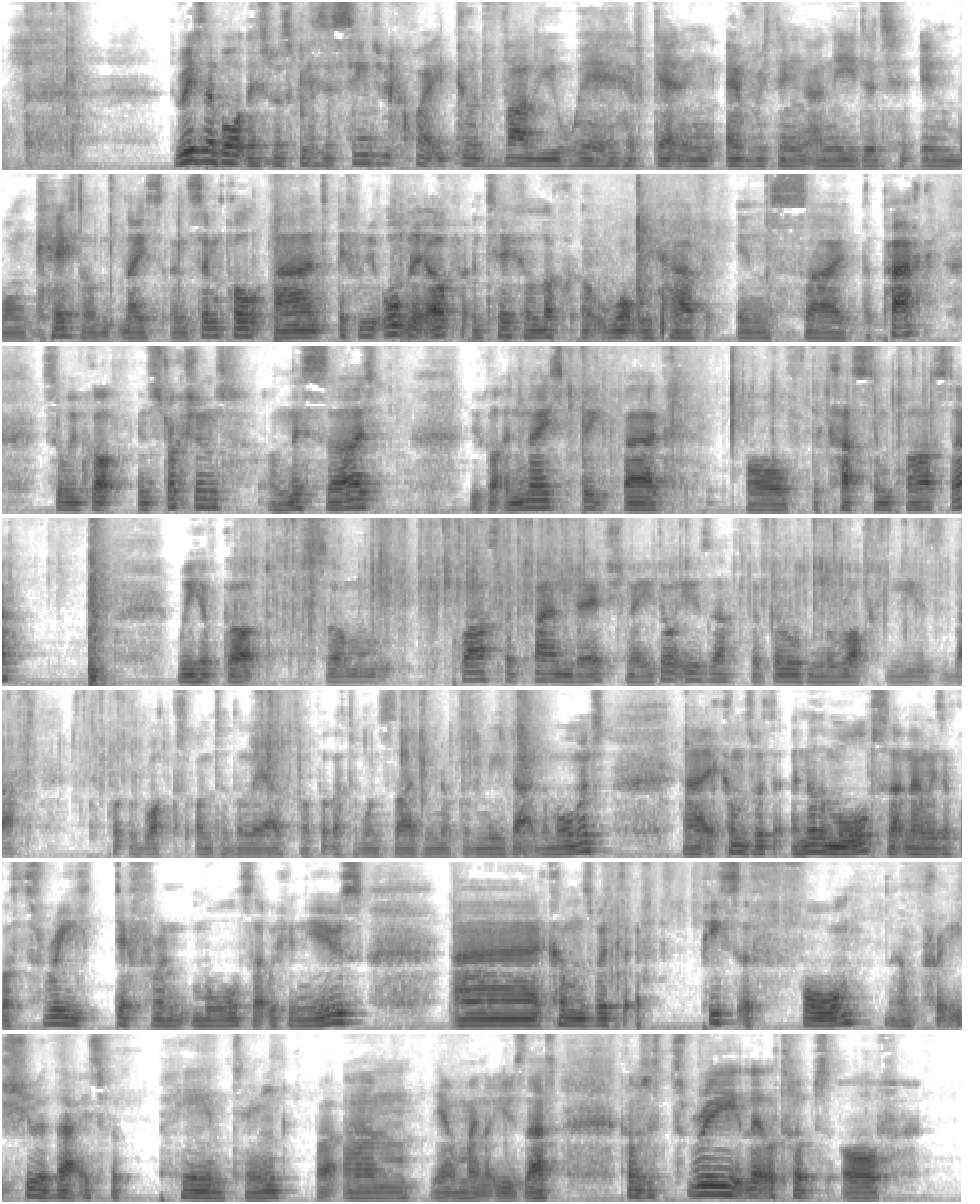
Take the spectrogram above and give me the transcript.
The reason I bought this was because it seemed to be quite a good value way of getting everything I needed in one kit, nice and simple. And if we open it up and take a look at what we have inside the pack, so we've got instructions on this side, we've got a nice big bag of the custom plaster, we have got some plaster bandage, now you don't use that for building the rock, you use that put the rocks onto the layout. So I'll put that to one side, we're not going to need that at the moment. Uh, it comes with another mould, so that now means I've got three different moulds that we can use. Uh, it comes with a piece of foam, I'm pretty sure that is for painting, but um, yeah, we might not use that. Comes with three little tubs of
